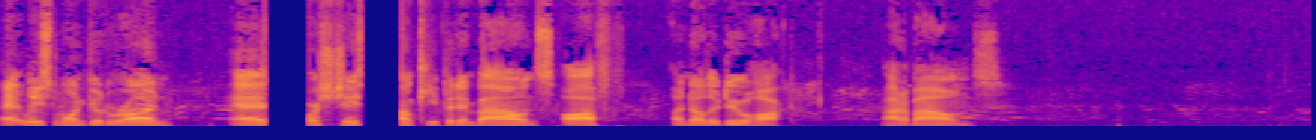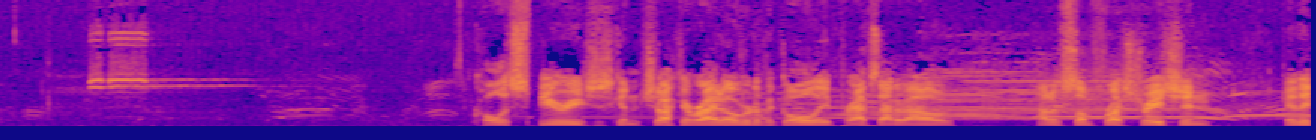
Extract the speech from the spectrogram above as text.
at least one good run. As Norse chase down, keep it in bounds off another Duhawk. Out of bounds. Cole Speary is just going to chuck it right over to the goalie, perhaps out of of, out of some frustration. And the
